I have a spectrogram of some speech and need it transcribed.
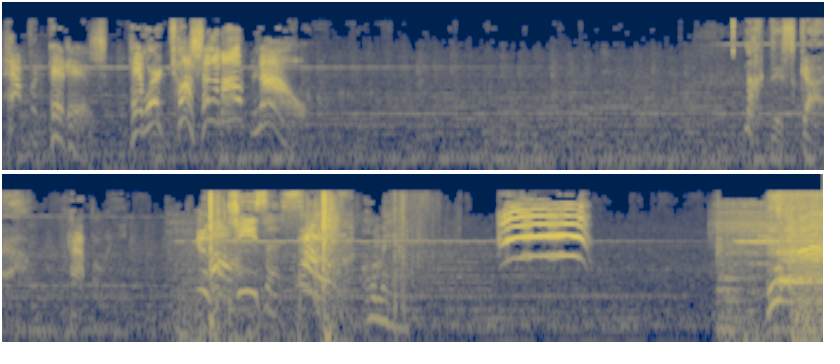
happen. It is. And we're tossing him out now! Knock this guy out. Happily. Jesus! Oh man.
